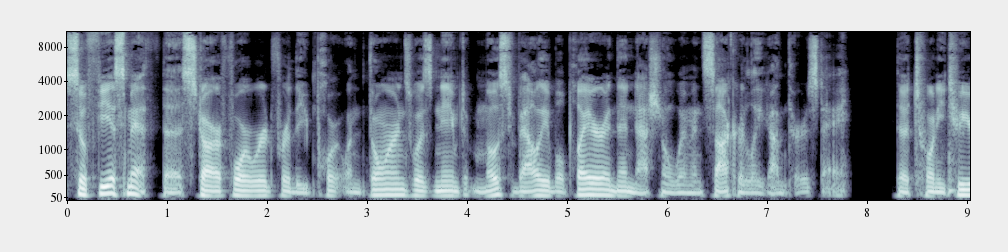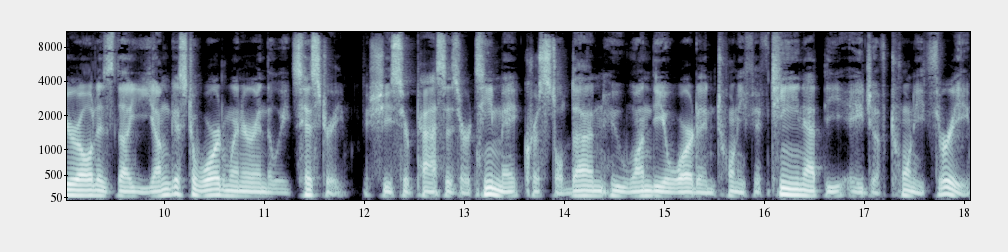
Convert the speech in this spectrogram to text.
Sophia Smith, the star forward for the Portland Thorns, was named Most Valuable Player in the National Women's Soccer League on Thursday. The 22 year old is the youngest award winner in the league's history. She surpasses her teammate, Crystal Dunn, who won the award in 2015 at the age of 23.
